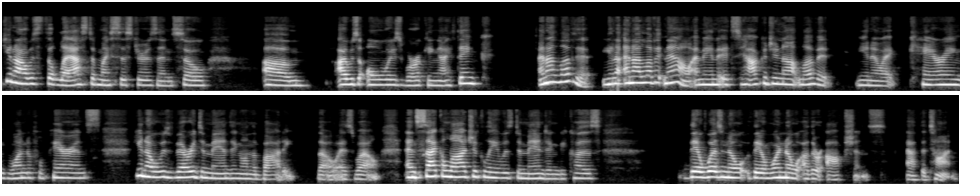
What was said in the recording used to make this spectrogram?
you know i was the last of my sisters and so um i was always working i think and i loved it you know and i love it now. I mean it's how could you not love it you know at caring wonderful parents? You know it was very demanding on the body though as well. And psychologically it was demanding because there was no there were no other options at the time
